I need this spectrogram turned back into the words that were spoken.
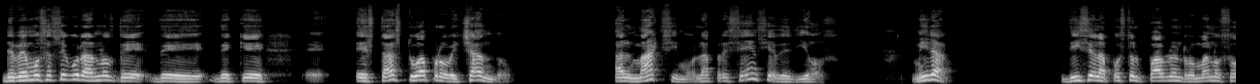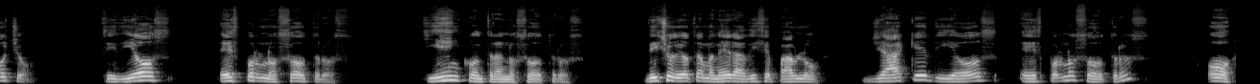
debemos asegurarnos de, de, de que eh, estás tú aprovechando al máximo la presencia de Dios. Mira, dice el apóstol Pablo en Romanos 8, si Dios es por nosotros, ¿quién contra nosotros? Dicho de otra manera, dice Pablo, ya que Dios es por nosotros, o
